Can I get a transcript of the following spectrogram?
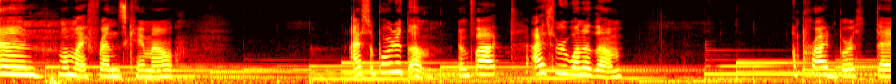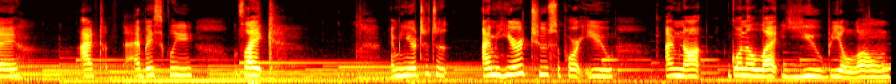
And when my friends came out, I supported them. In fact, I threw one of them a pride birthday. I, t- I basically was like, I'm here to, to I'm here to support you. I'm not going to let you be alone.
